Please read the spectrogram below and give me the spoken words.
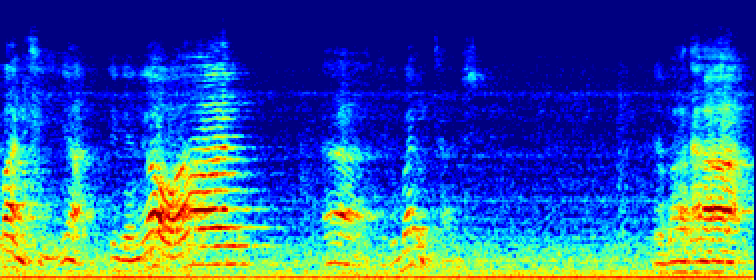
唤起呀，这个妙安，啊，这个问禅师，就把他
